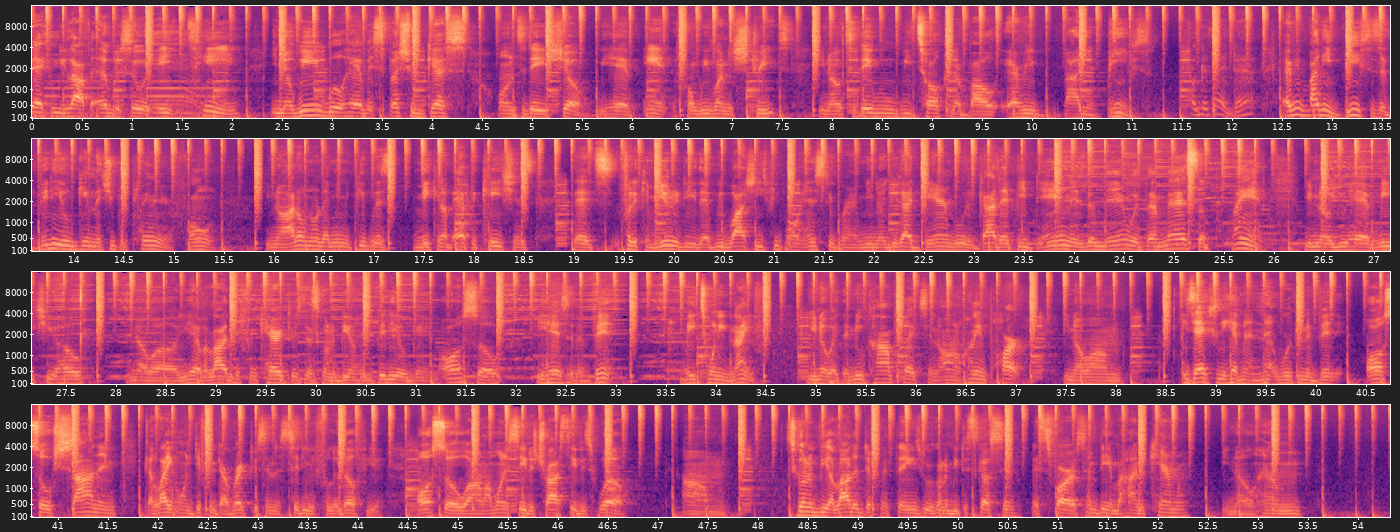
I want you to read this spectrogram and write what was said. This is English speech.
back and we live for episode 18. You know, we will have a special guest on today's show. We have Ant from We Run the Streets. You know, today we will be talking about Everybody Beefs. What is that, Dad? Everybody Beefs is a video game that you can play on your phone. You know, I don't know that many people that's making up applications that's for the community that we watch these people on Instagram. You know, you got Darren Rue, the guy that be Dan is the man with the massive plan. You know, you have Michio. You know, uh, you have a lot of different characters that's going to be on his video game. Also, he has an event May 29th. You know, at the new complex in on Hunting Park. You know, um, he's actually having a networking event, also shining the light on different directors in the city of Philadelphia. Also, um, I want to say the tri-state as well. Um, it's going to be a lot of different things we're going to be discussing as far as him being behind the camera. You know, him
